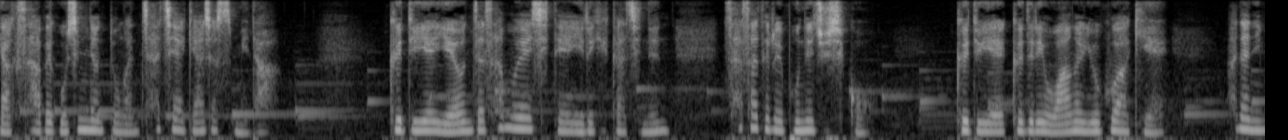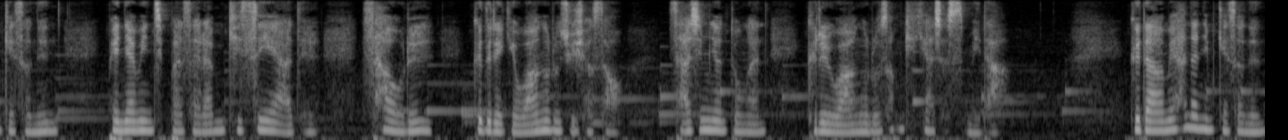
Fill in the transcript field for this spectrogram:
약 450년 동안 차지하게 하셨습니다. 그 뒤에 예언자 사무엘 시대에 이르기까지는 사사들을 보내주시고 그 뒤에 그들이 왕을 요구하기에 하나님께서는 베냐민 지파 사람 기스의 아들 사울을 그들에게 왕으로 주셔서 40년 동안 그를 왕으로 섬기게 하셨습니다. 그 다음에 하나님께서는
